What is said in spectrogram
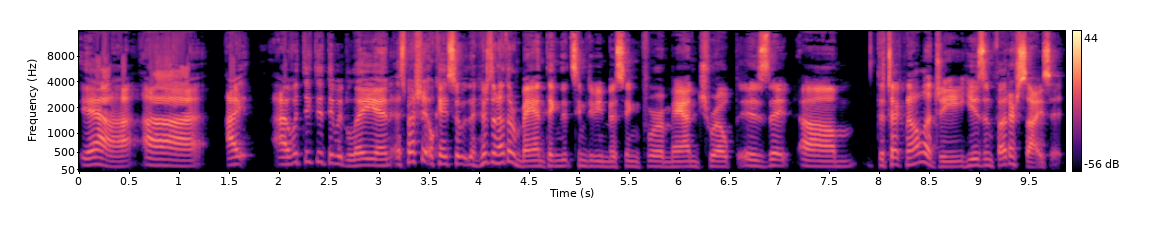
yeah. Uh, I I would think that they would lay in, especially okay. So here's another Mann thing that seemed to be missing for a Mann trope is that um, the technology he doesn't fetishize it,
